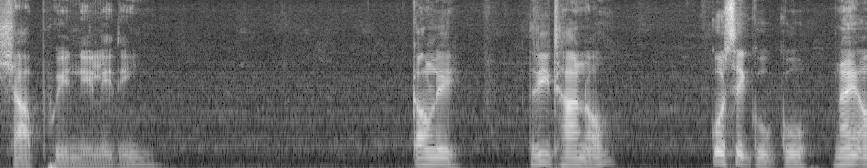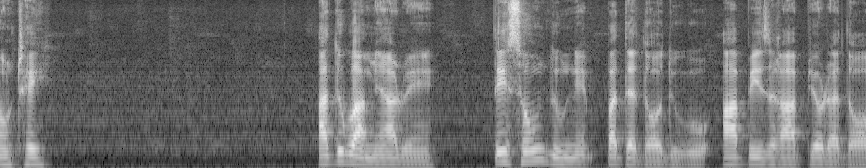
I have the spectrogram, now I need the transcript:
ရှာဖွေနေလေသည်ကောင်းလေးသတိထားနော်ကိုယ်စိတ်ကိုကိုယ်နိုင်အောင်ထိန်အတုပများတွင်တေဆုံးသူနှင့်ပတ်သက်သောသူကိုအားပေးစကားပြောတတ်သော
